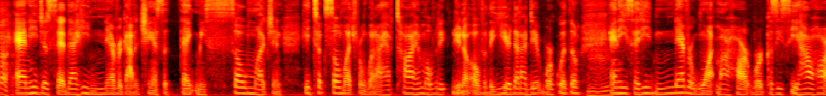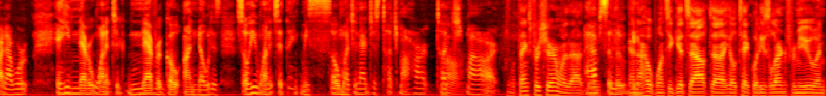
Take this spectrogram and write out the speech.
and he just said that he never got a chance to thank me so much and he took so much from what I have taught him over the you know over the year that I did work with him. And he said he never want my hard work cuz he see how hard I work and he never wanted to never go unnoticed. So he wanted to thank me so much and that just touched my heart, touched my heart. Well, thanks for sharing with that. And- Absolutely. And I hope once he gets out, uh, he'll take what he's learned from you and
